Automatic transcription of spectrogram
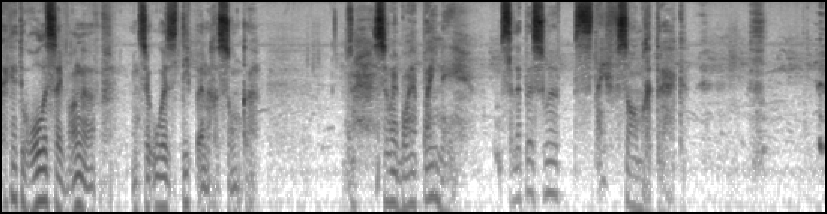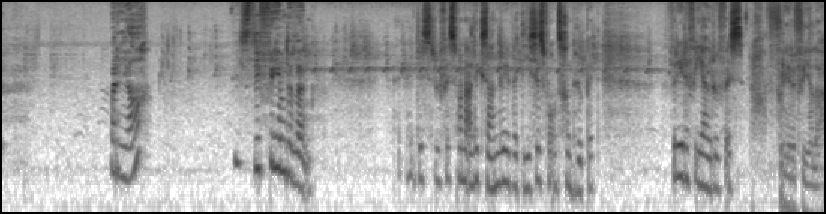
Kyk net hoe hol is sy wange en sy oë is diep ingesonke. So hy baie pyn hê. Sy lippe is so styf saamgetrek. Maria? Wie is die vreemdeling? Dis Rufus van Alexandrië wat Jesus vir ons gaan roep het. Vrede vir jou Rufus. Vrede vir julle.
